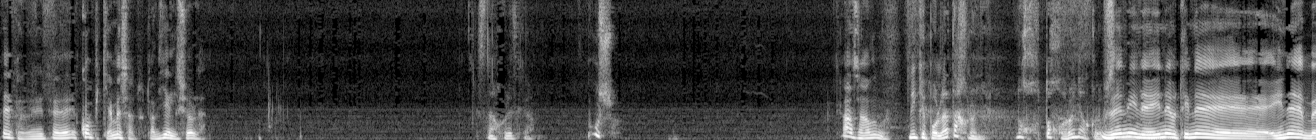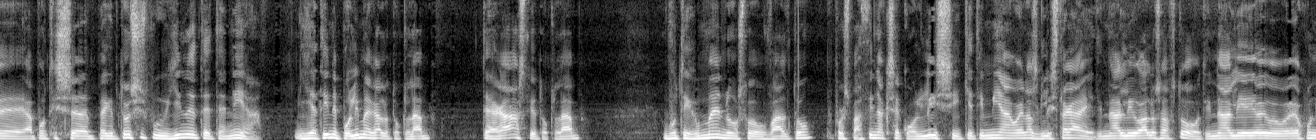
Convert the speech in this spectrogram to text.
Έκανε, ε, κόπηκε μέσα του, τα διέλυσε όλα. Στεναχωρήθηκα. Πόσο; Κάτσε να δούμε. Είναι και πολλά τα χρόνια. Είναι 8 χρόνια ο κλοπ. Δεν είναι, είναι ότι είναι, είναι ε, από τις ε, περιπτώσεις που γίνεται ταινία. Γιατί είναι πολύ μεγάλο το κλαμπ, τεράστιο το κλαμπ, βουτυγμένο στο βάλτο, που προσπαθεί να ξεκολλήσει και τη μία ο ένας γλιστράει, την άλλη ο άλλος αυτό, την άλλη ε, έχουν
